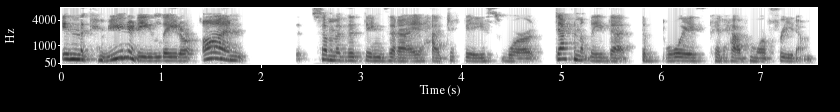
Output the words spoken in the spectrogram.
In the community later on, some of the things that I had to face were definitely that the boys could have more freedom.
